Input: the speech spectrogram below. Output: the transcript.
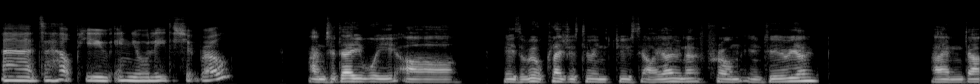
uh, to help you in your leadership role. And today we are, it's a real pleasure to introduce Iona from Edurio. And um,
